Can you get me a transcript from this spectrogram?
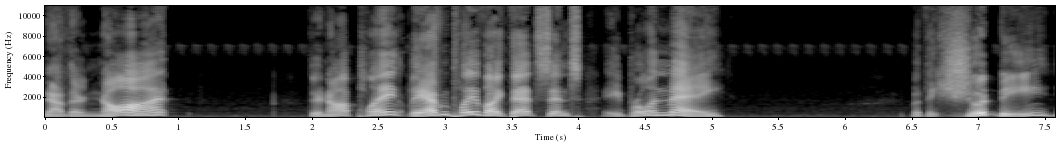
Now they're not. They're not playing. They haven't played like that since April and May. But they should be.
